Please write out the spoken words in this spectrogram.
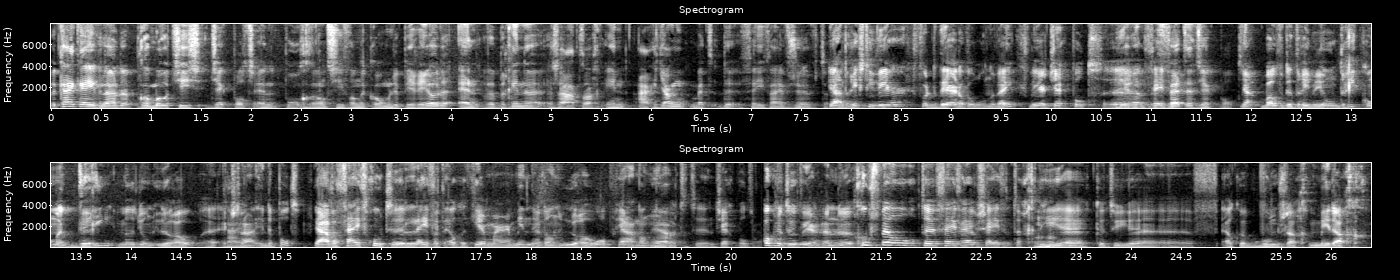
We kijken even naar de promoties, jackpots en poolgarantie van de komende periode. En we beginnen zaterdag in Arjang met de V75. Ja, er is die weer voor de derde volgende week. Weer jackpot. eh, Weer een vette jackpot. Ja, boven de 3 miljoen. 3,3 miljoen euro eh, extra in de pot. Ja, dat 5 goed eh, levert elke keer maar minder dan een euro op. Ja, dan Ja. wordt het een jackpot. Ook natuurlijk weer een groepspel op de V75. Die Mhm. kunt u elke woensdagmiddag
